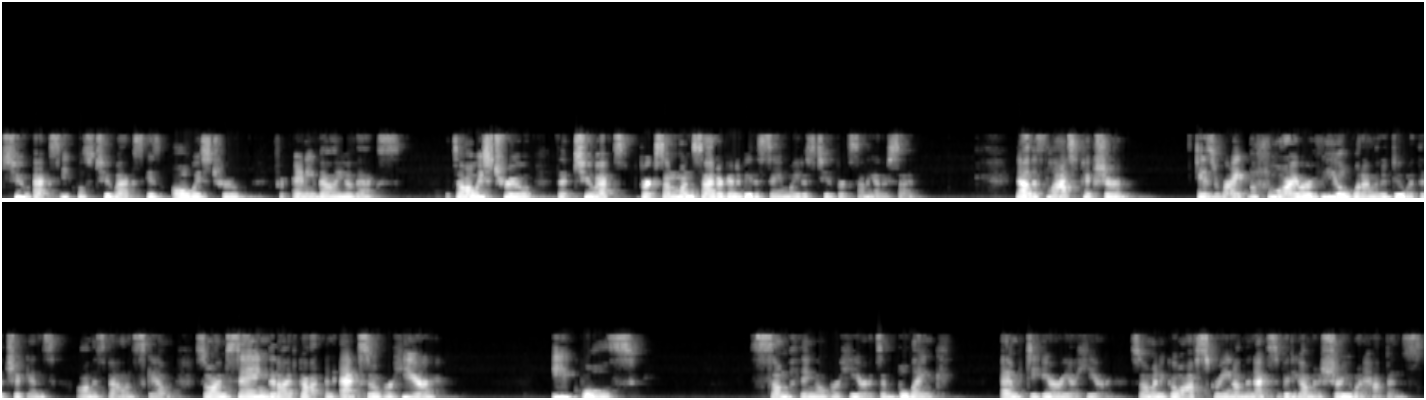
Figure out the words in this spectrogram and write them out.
2x equals 2x is always true for any value of x. It's always true that 2x bricks on one side are going to be the same weight as 2 bricks on the other side. Now this last picture is right before I reveal what I'm going to do with the chickens on this balance scale. So I'm saying that I've got an x over here equals something over here. It's a blank empty area here. So I'm going to go off screen. On the next video, I'm going to show you what happens.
